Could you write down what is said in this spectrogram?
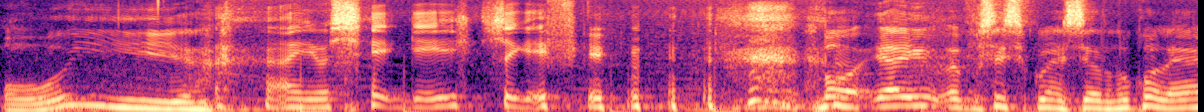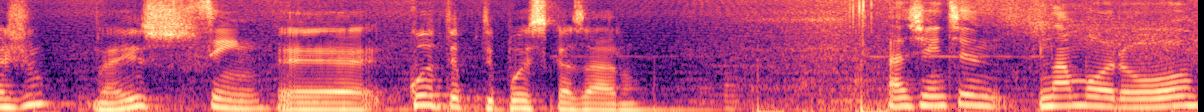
Oi! Aí eu cheguei, cheguei firme. Bom, e aí vocês se conheceram no colégio, não é isso? Sim. É, quanto tempo depois se casaram? A gente namorou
